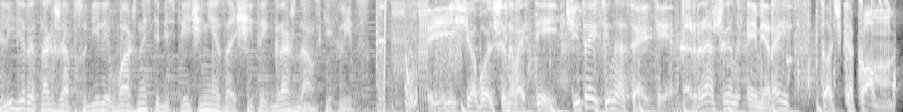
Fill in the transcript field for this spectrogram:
Лидеры также обсудили важность обеспечения защиты гражданских лиц. Еще больше новостей читайте на сайте RussianEmirates.com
